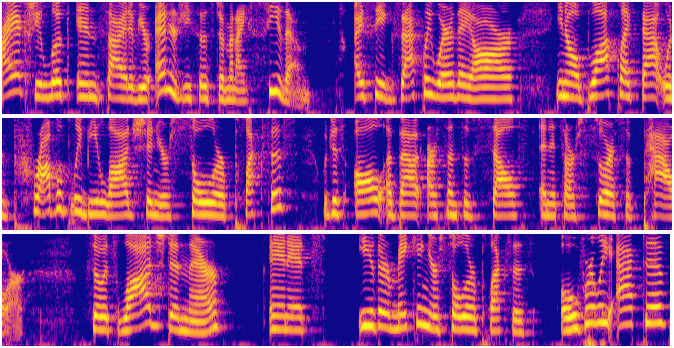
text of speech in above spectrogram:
I actually look inside of your energy system and I see them. I see exactly where they are. You know, a block like that would probably be lodged in your solar plexus, which is all about our sense of self and it's our source of power. So it's lodged in there and it's either making your solar plexus overly active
